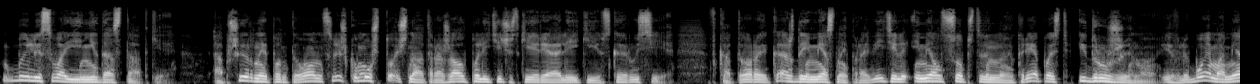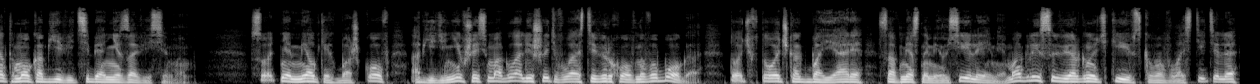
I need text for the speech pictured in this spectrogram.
были свои недостатки — Обширный пантеон слишком уж точно отражал политические реалии Киевской Руси, в которой каждый местный правитель имел собственную крепость и дружину и в любой момент мог объявить себя независимым. Сотня мелких башков, объединившись, могла лишить власти верховного бога, точь-в-точь, точь, как бояре совместными усилиями могли свергнуть киевского властителя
